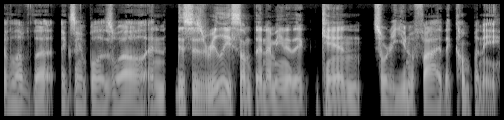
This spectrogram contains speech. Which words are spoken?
I love the example as well. And this is really something, I mean, that can sort of unify the company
